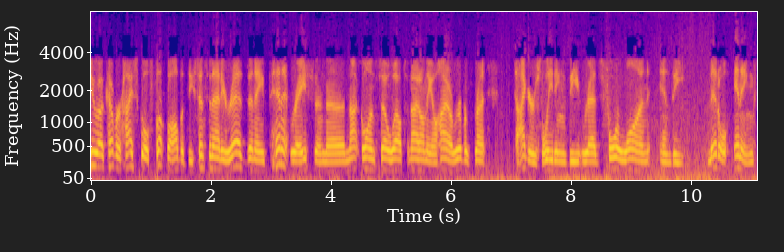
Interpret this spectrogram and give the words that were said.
to uh, cover high school football, but the Cincinnati Reds in a pennant race and uh, not going so well tonight on the Ohio Riverfront. Tigers leading the Reds 4-1 in the middle innings.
